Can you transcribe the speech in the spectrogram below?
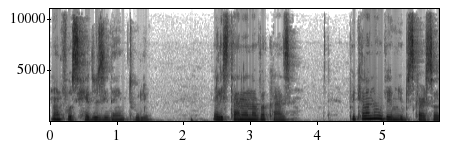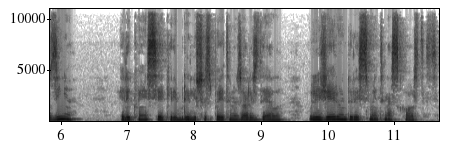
não fosse reduzida a entulho. Ela está na nova casa. Por que ela não veio me buscar sozinha? Ele conhecia aquele brilho suspeito nos olhos dela, o ligeiro endurecimento nas costas.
